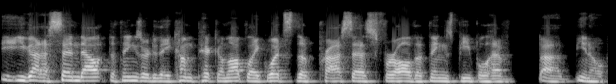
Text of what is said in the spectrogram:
You got to send out the things, or do they come pick them up? Like, what's the process for all the things people have uh, you know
